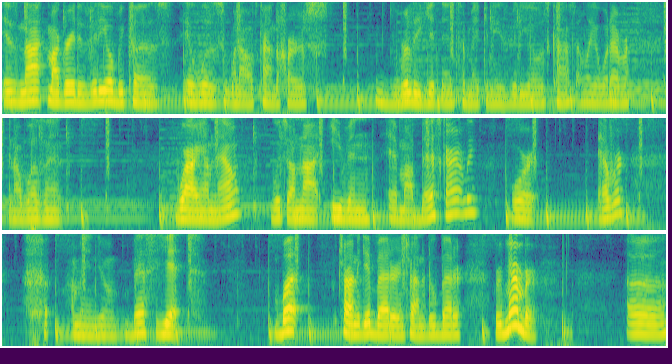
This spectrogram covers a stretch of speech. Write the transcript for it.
It's not my greatest video because it was when I was kind of first really getting into making these videos constantly or whatever, and I wasn't where I am now, which I'm not even at my best currently or ever. I mean, you know, best yet. But trying to get better and trying to do better. Remember uh,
